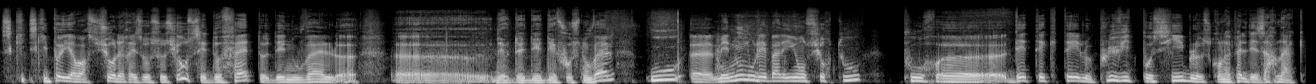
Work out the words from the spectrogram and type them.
Ce qui, ce qui peut y avoir sur les réseaux sociaux, c'est de fait des nouvelles, euh, des, des, des, fausses nouvelles. Ou, euh, mais nous, nous les balayons surtout pour euh, détecter le plus vite possible ce qu'on appelle des arnaques,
